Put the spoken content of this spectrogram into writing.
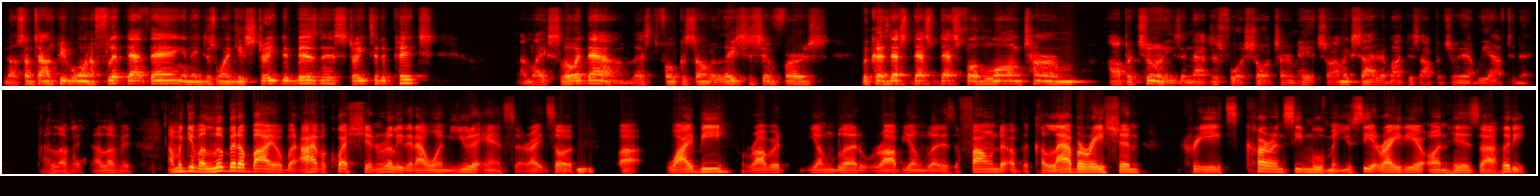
You know, sometimes people want to flip that thing and they just want to get straight to business, straight to the pitch. I'm like, slow it down. Let's focus on relationship first because that's that's that's for long-term opportunities and not just for a short-term hit. So I'm excited about this opportunity that we have today. I love it. I love it. I'm gonna give a little bit of bio, but I have a question really that I want you to answer. Right. So, mm-hmm. uh, YB Robert Youngblood, Rob Youngblood is the founder of the Collaboration creates currency movement. You see it right here on his uh, hoodie.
